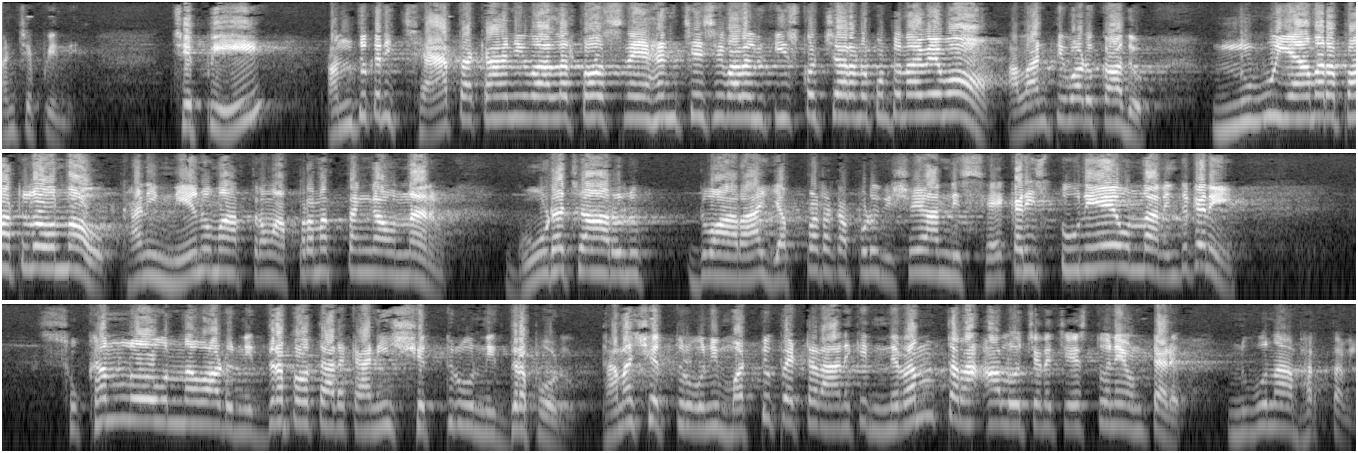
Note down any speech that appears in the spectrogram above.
అని చెప్పింది. చెప్పి అందుకని చేతకాని వాళ్ళతో స్నేహం చేసి వాళ్ళని తీసుకొచ్చారనుకుంటున్నావేమో? అలాంటి వాడు కాదు. నువ్వు ఏమరపాటులో ఉన్నావు? కానీ నేను మాత్రం అప్రమత్తంగా ఉన్నాను. గూఢచారులు ద్వారా ఎప్పటికప్పుడు విషయాన్ని సేకరిస్తూనే ఉన్నాను. ఎందుకని? సుఖంలో ఉన్నవాడు నిద్రపోతాడు కానీ శత్రువు నిద్రపోడు. తన శత్రువుని మట్టు పెట్టడానికి నిరంతర ఆలోచన చేస్తూనే ఉంటాడు. నువ్వు నా భర్తవి.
